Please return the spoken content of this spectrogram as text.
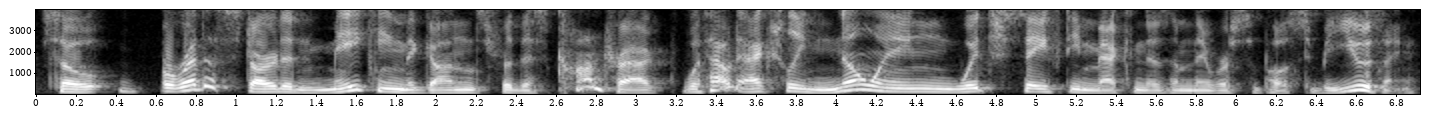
So Beretta started making the guns for this contract without actually knowing which safety mechanism they were supposed to be using.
